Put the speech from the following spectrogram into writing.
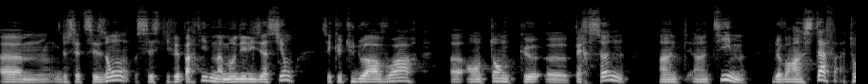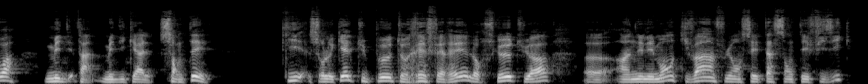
de cette saison, c'est ce qui fait partie de ma modélisation. C'est que tu dois avoir en tant que personne un, un team, tu dois avoir un staff à toi, enfin médical, santé, qui sur lequel tu peux te référer lorsque tu as euh, un élément qui va influencer ta santé physique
